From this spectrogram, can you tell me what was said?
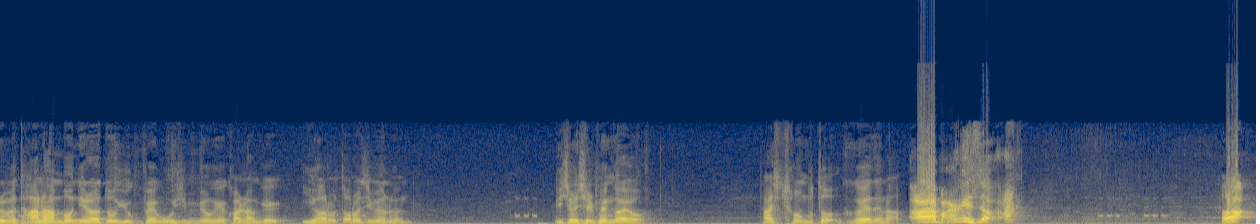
그러면 단 한 번이라도 650명의 관람객 이하로 떨어지면은 미션 실패인가요? 다시 처음부터 그거 해야 되나? 아 망했어! 아! 아!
